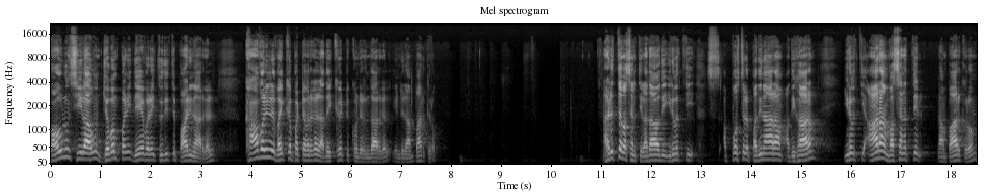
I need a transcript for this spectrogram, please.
பவுலும் சீலாவும் ஜெபம் பண்ணி தேவனை துதித்து பாடினார்கள். காவலில் வைக்கப்பட்டவர்கள் அதை கேட்டுக்கொண்டிருந்தார்கள் என்று நாம் பார்க்கிறோம். அடுத்த வசனத்தில் அதாவது இருபத்தி அப்போஸ்தல பதினாறாம் அதிகாரம் இருபத்தி ஆறாம் வசனத்தில் நாம் பார்க்கிறோம்.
